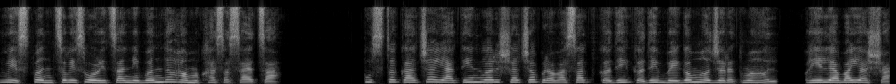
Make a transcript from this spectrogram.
वीस पंचवीस ओळीचा निबंध हमखास असायचा. पुस्तकाच्या या तीन वर्षाच्या प्रवासात कधी कधी बेगम हजरत महल पहिल्याबाई अशा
